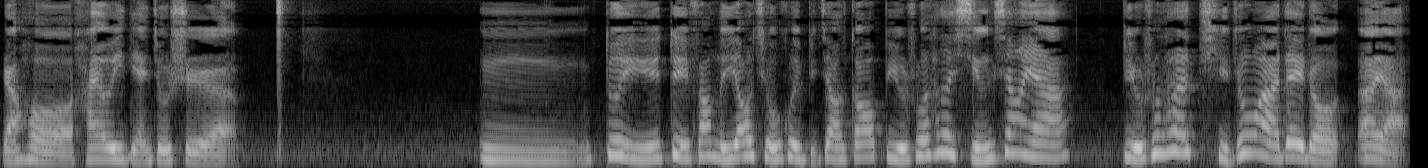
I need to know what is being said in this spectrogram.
然后还有一点就是。嗯，对于对方的要求会比较高，比如说他的形象呀，比如说他的体重啊，这种，哎呀，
